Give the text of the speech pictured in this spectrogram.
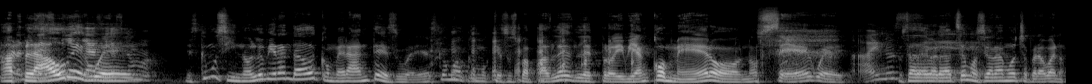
aplaude, güey. Es como si no le hubieran dado de comer antes, güey. Es como, como que sus papás le, le prohibían comer o no sé, güey. Ay, no sé. O sea, de verdad se emociona mucho. Pero bueno,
